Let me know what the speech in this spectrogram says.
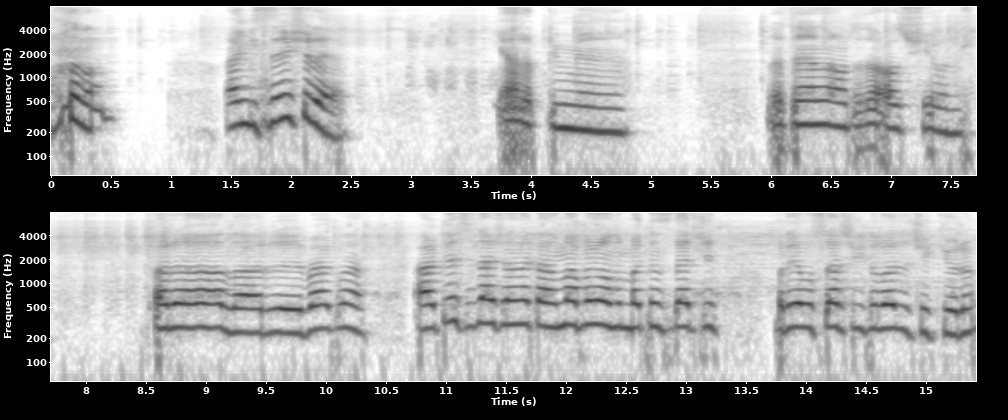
Lan. Hangisine şuraya? Ya Rabbim ya. Zaten orada da az şey varmış. Araları bakma. Arkadaşlar sizler aşağıdan kanalıma abone olun. Bakın sizler için buraya Stars videoları da çekiyorum.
